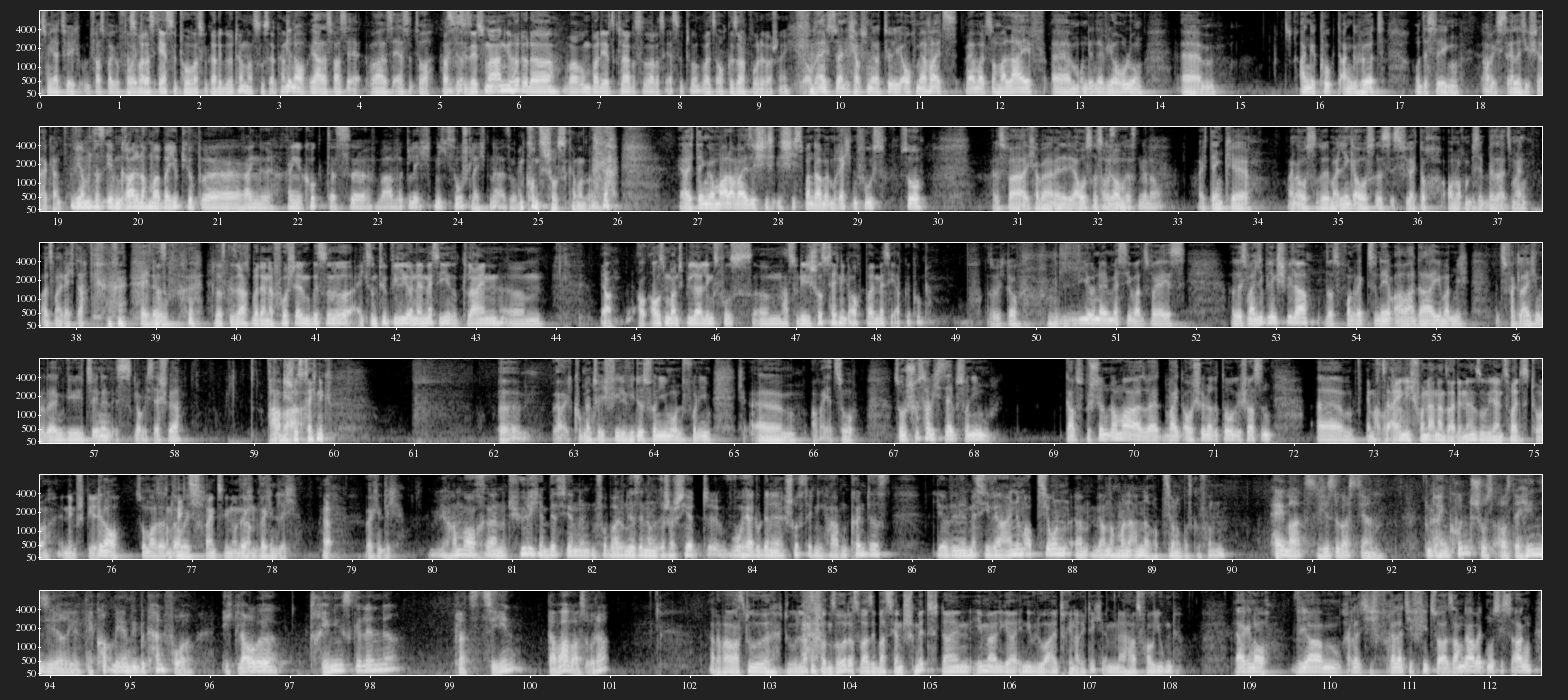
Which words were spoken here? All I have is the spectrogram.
was mich natürlich unfassbar gefreut Das war das hat. erste Tor, was wir gerade gehört haben. Hast du es erkannt? genau ja das war's, war das erste Tor Hast du es dir selbst mal angehört oder warum war dir jetzt klar, dass das war das erste Tor? Weil es auch gesagt wurde wahrscheinlich. Ja, um ehrlich zu sein, ich habe es mir natürlich auch mehrmals, mehrmals nochmal live ähm, und in der Wiederholung ähm, angeguckt, angehört und deswegen habe ich es relativ schnell erkannt. Wir haben uns das eben gerade nochmal bei YouTube äh, reinge reingeguckt. Das äh, war wirklich nicht so schlecht. Ne? Also Ein Kunstschuss, kann man sagen. Ja, ich denke normalerweise schieß, schießt man da mit dem rechten Fuß so. Das war, ich habe am Ende den Ausriss genommen. Genau. Ich denke, mein Ausriss, mein linker Ausriss ist vielleicht doch auch noch ein bisschen besser als mein, als mein rechter. rechter Das, Huf. du hast gesagt, bei deiner Vorstellung, du bist so, eigentlich so ein Typ wie Lionel Messi, so klein, ähm, ja, Au Außenbahnspieler, Linksfuß. Ähm, hast du dir die Schusstechnik auch bei Messi abgeguckt? Also ich glaube, mit Lionel Messi man zwar ist, also ist mein Lieblingsspieler, um das von wegzunehmen, aber da jemand mich mit zu vergleichen oder irgendwie zu ähneln, ist, glaube ich, sehr schwer. Aber die Schusstechnik? ähm, ja, ich gucke natürlich viele Videos von ihm und von ihm, ich, ähm, aber jetzt so, so einen Schuss habe ich selbst von ihm, gab es bestimmt nochmal, also er hat weitaus schönere Tore geschossen. Ähm, Er macht es ja eigentlich von der anderen Seite, ne? So wie dein zweites Tor in dem Spiel. Genau, so macht er es, glaube ich. reinziehen und wöch- dann- Wöchentlich, Ja. wöchentlich. Wir haben auch äh, natürlich ein bisschen in Vorbereitung der Sendung recherchiert, äh, woher du deine Schusstechnik haben könntest. Lionel Messi wäre eine Option. Ähm, wir haben noch mal eine andere Option rausgefunden. Hey Mats, hier ist Sebastian. Du, dein Kunstschuss aus der Hinserie, der kommt mir irgendwie bekannt vor. Ich glaube, Trainingsgelände, Platz 10, da war was, oder? Ja, da war was, du, du lachst schon so. Das war Sebastian Schmidt, dein ehemaliger Individualtrainer, richtig? In der HSV-Jugend. Ja, genau. Wir haben relativ, relativ viel zusammengearbeitet, muss ich sagen.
